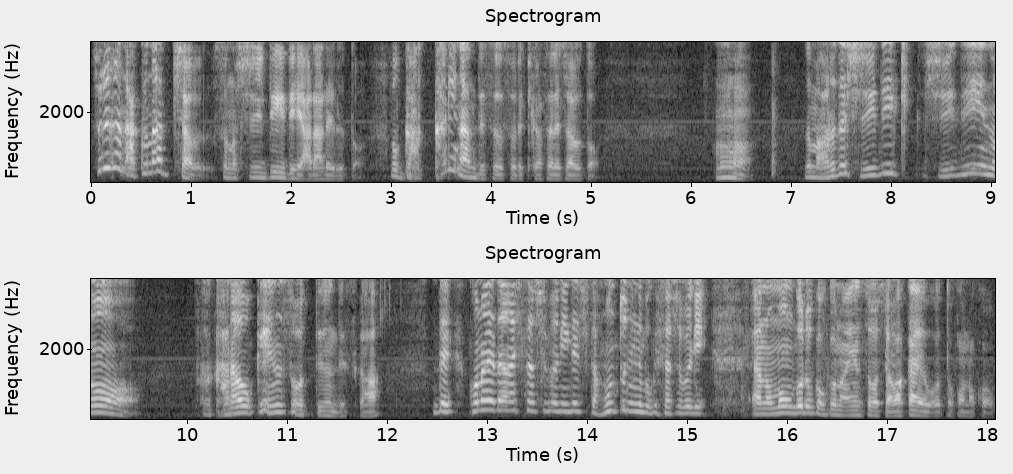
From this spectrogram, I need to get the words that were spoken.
それがなくなっちゃう。その CD でやられると。もうがっかりなんですよ、それ聞かされちゃうと。うん。でまるで CD、CD のカラオケ演奏っていうんですかで、この間久しぶりでした。本当にね、僕久しぶり。あの、モンゴル国の演奏者、若い男の子、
